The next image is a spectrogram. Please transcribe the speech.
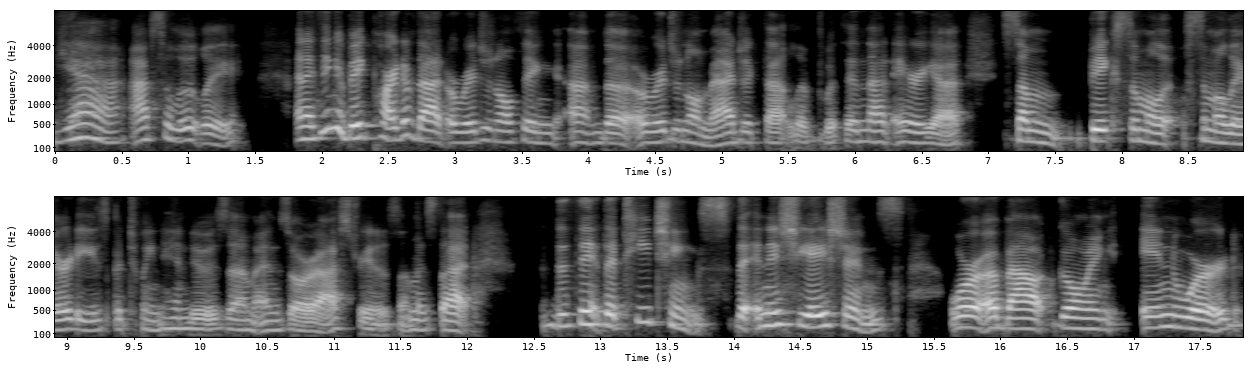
Yeah absolutely and i think a big part of that original thing um, the original magic that lived within that area some big simil- similarities between hinduism and zoroastrianism is that the th- the teachings the initiations were about going inward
